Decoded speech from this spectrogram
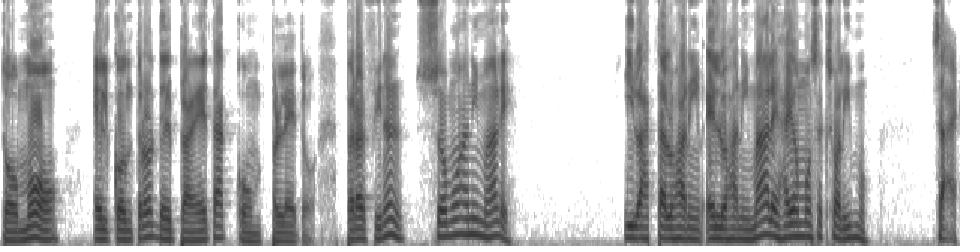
tomó el control del planeta completo. Pero al final somos animales. Y hasta los en los animales hay homosexualismo. O sea,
